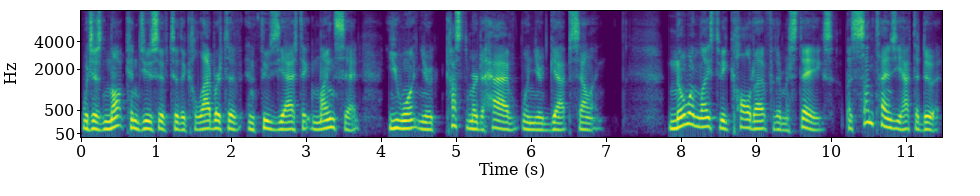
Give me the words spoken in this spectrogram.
which is not conducive to the collaborative, enthusiastic mindset you want your customer to have when you're gap selling. No one likes to be called out for their mistakes, but sometimes you have to do it.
